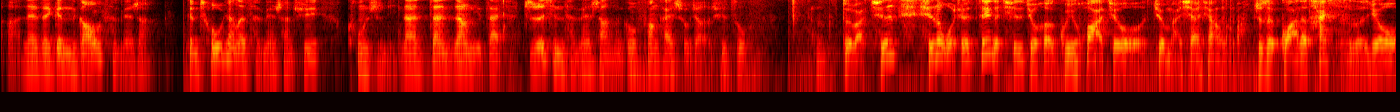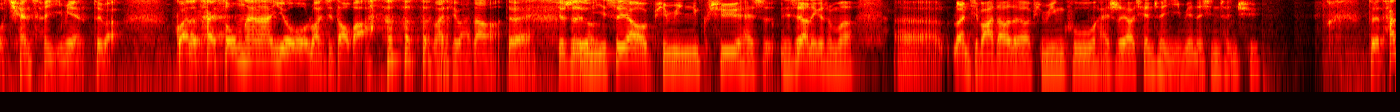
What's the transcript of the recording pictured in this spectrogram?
啊，那在更高层面上。更抽象的层面上去控制你，那在让你在执行层面上能够放开手脚的去做。对吧？其实其实我觉得这个其实就和规划就就蛮相像的嘛，就是管得太死就千层一面，对吧？管得太松呢又乱七八糟。乱七八糟，对，就是你是要贫民区，还是你是要那个什么呃乱七八糟的贫民窟，还是要千城一面的新城区？对它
